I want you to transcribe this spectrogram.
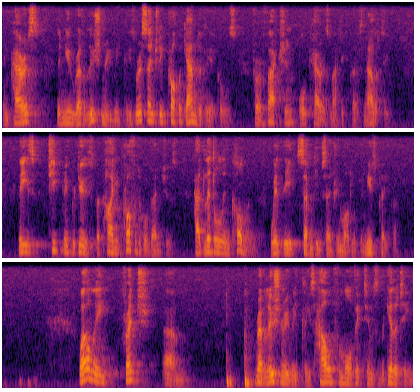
In Paris, the new revolutionary weeklies were essentially propaganda vehicles for a faction or charismatic personality. These cheaply produced but highly profitable ventures had little in common with the 17th century model of the newspaper. While the French um, revolutionary weeklies howled for more victims of the guillotine,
